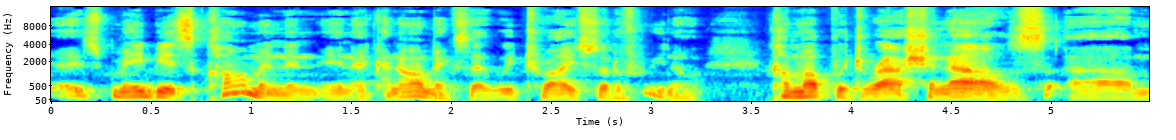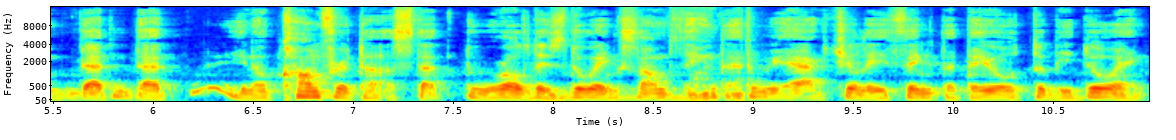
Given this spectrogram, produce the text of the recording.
it's, maybe it's common in, in economics that we try sort of you know come up with rationales um, that that you know comfort us that the world is doing something that we actually think that they ought to be doing.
